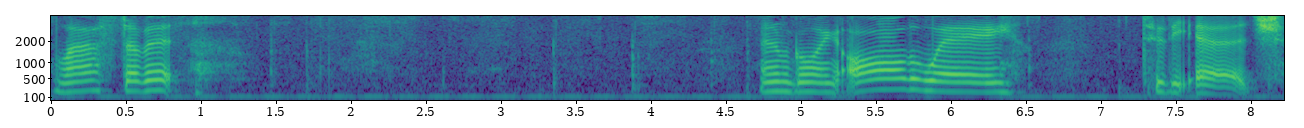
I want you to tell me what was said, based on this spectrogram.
last of it. And I'm going all the way to the edge.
